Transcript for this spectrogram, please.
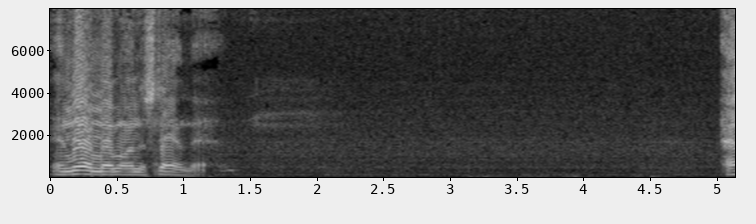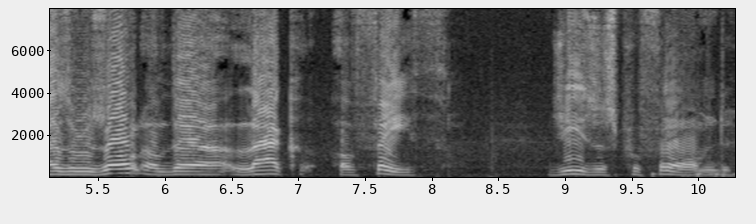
And they'll never understand that. As a result of their lack of faith, Jesus performed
